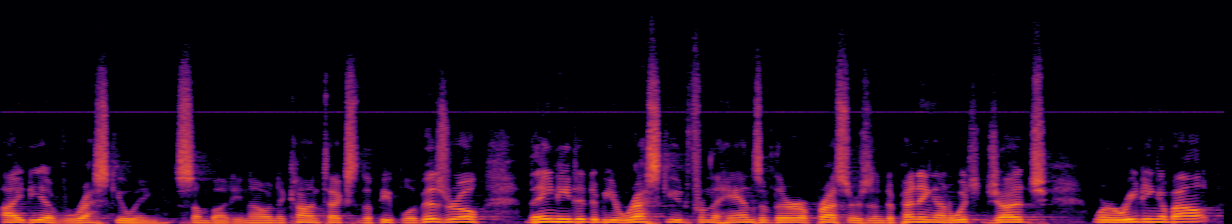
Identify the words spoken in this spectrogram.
idea of rescuing somebody. Now, in the context of the people of Israel, they needed to be rescued from the hands of their oppressors. And depending on which judge we're reading about,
